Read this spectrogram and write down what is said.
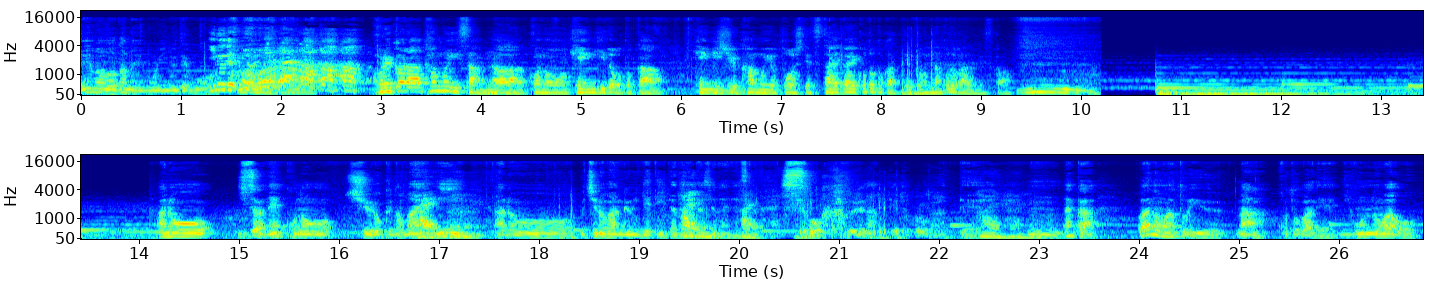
ねまあわかんない。もう犬でも。犬でも。これからカムイさんがこの剣技道とか剣技集カムイを通して伝えたいこととかってどんなことがあるんですか？うん。あの実はねこの収録の前に、はいうん。あのうちの番組に出ていただいたじゃないですか、はいはすごく被るなっていうところがあって、はいはい。うん、なんか和の和という、まあ、言葉で日本の和を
